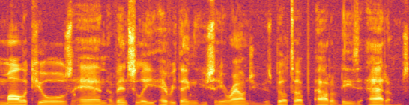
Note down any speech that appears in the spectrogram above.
molecules and eventually everything that you see around you is built up out of these atoms.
